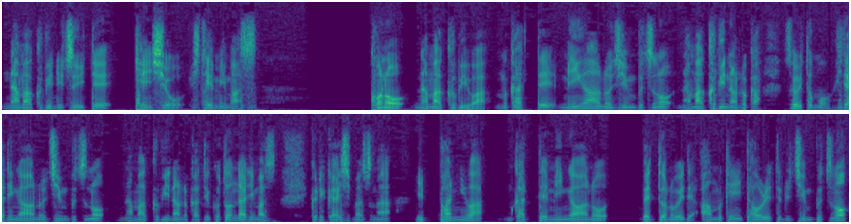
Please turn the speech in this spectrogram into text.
生首について検証してみます。この生首は向かって右側の人物の生首なのか、それとも左側の人物の生首なのかということになります。繰り返しますが、一般には向かって右側のベッドの上で仰向けに倒れている人物の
